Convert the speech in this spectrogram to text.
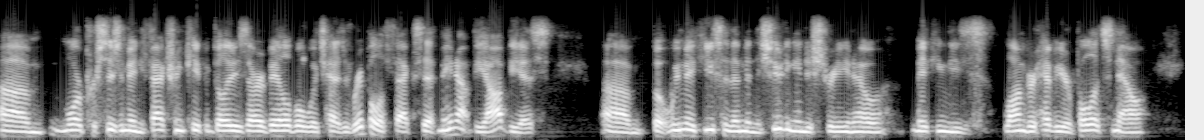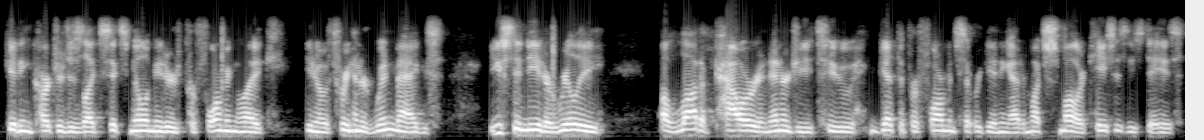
um, more precision manufacturing capabilities are available, which has ripple effects that may not be obvious, um, but we make use of them in the shooting industry. You know, making these longer, heavier bullets now, getting cartridges like six millimeters performing like you know 300 Win Mags. used to need a really a lot of power and energy to get the performance that we're getting out of much smaller cases these days.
